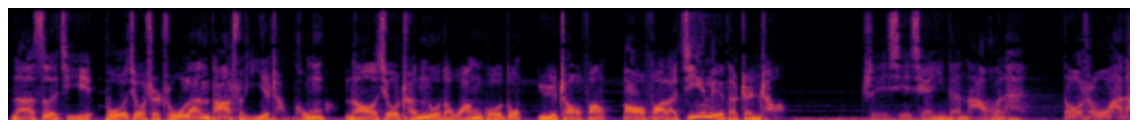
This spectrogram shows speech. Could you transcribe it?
那自己不就是竹篮打水一场空吗？恼羞成怒的王国栋与赵芳爆发了激烈的争吵。这些钱应该拿回来，都是我的。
